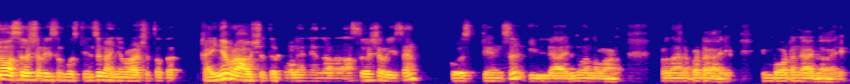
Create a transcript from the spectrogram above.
നോ അസേഷൻ റീസൺ ക്വസ്റ്റ്യൻസ് കഴിഞ്ഞ പ്രാവശ്യത്തെ കഴിഞ്ഞ പ്രാവശ്യത്തെ പോലെ തന്നെ എന്താണ്? അസേഷൻ റീസൺ ക്വസ്റ്റ്യൻസ് ഇല്ലായിരുന്നു എന്നുള്ളതാണ് പ്രധാനപ്പെട്ട കാര്യം. ഇമ്പോർട്ടന്റ് ആയിട്ടുള്ള കാര്യം.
